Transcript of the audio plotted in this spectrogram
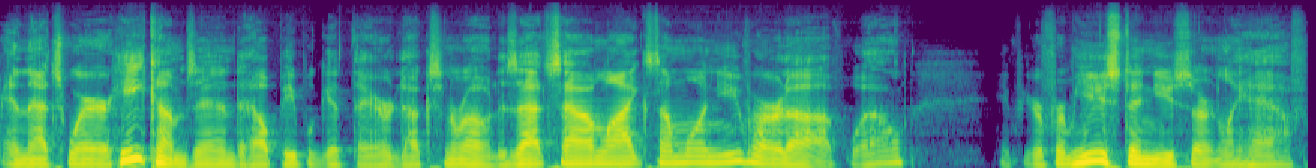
And that's where he comes in to help people get their ducks in a row. Does that sound like someone you've heard of? Well, if you're from Houston, you certainly have.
